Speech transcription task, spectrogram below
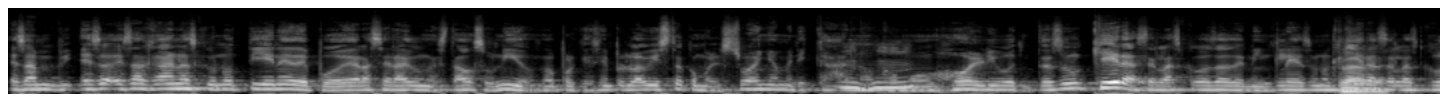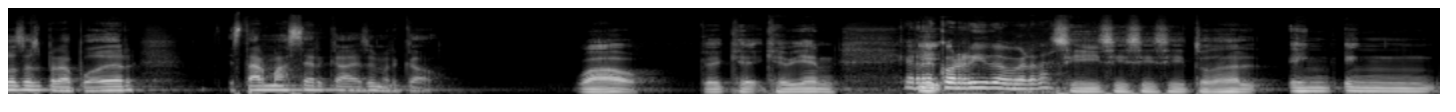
esa ambi- esa- esas ganas que uno tiene de poder hacer algo en Estados Unidos, ¿no? Porque siempre lo ha visto como el sueño americano, como en Hollywood. Entonces uno quiere hacer las cosas en inglés, uno Claro. quiere hacer las cosas para poder estar más cerca de ese mercado. Wow, qué, qué- qué bien. Qué Y- recorrido, ¿verdad? Sí, sí, sí, sí, total. En, en-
